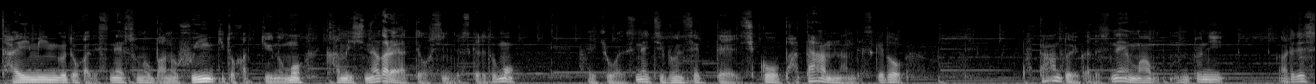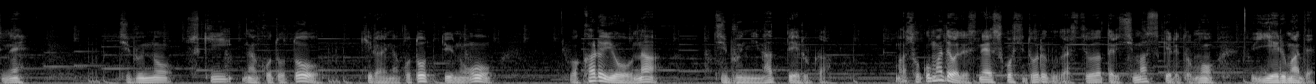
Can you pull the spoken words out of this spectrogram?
タイミングとかですねその場の雰囲気とかっていうのも加味しながらやってほしいんですけれども、え、今日はですね自分設定思考パターンなんですけどパターンというかですねまあ本当にあれですね自分の好きなことと嫌いなことっていうのを分かるような自分になっているかまあ、そこまではですね少し努力が必要だったりしますけれども言えるまで。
